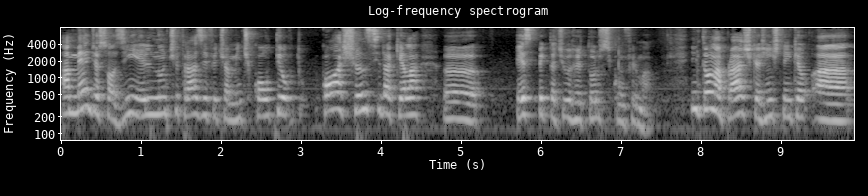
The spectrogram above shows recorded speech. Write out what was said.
A média sozinha, ele não te traz efetivamente qual teu, qual a chance daquela uh, expectativa de retorno se confirmar. Então, na prática, a gente tem que uh,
